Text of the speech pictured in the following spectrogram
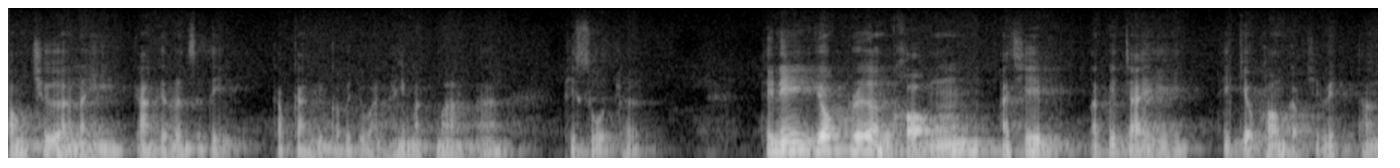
ต้องเชื่อในการเจริญสติกับการอยู่กับปัจจุบันให้มาก ๆ นะ พิสูจน์เถิด ทีนี้ยกเรื่องของอาชีพนักวิจัยที่เกี่ยวข้องกับชีวิตทั้ง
